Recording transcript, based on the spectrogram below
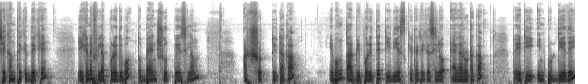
সেখান থেকে দেখে এখানে ফিল আপ করে দেব। তো ব্যাংক সুদ পেয়েছিলাম আটষট্টি টাকা এবং তার বিপরীতে টিডিএস কেটে রেখেছিল এগারো টাকা। তো এটি ইনপুট দিয়ে দেই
